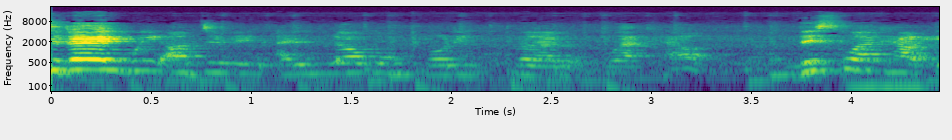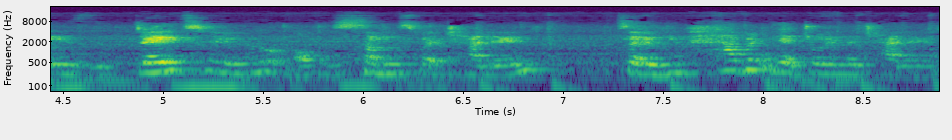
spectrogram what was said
Today we are doing a lower body burn workout. This workout is the day two of the Summer Sweat Challenge. So if you haven't yet joined the challenge,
